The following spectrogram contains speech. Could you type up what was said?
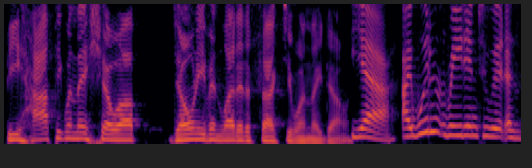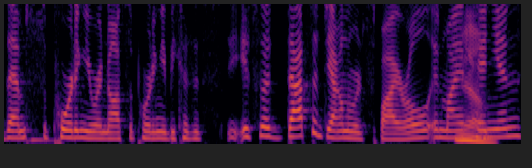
Be happy when they show up. Don't even let it affect you when they don't. Yeah. I wouldn't read into it as them supporting you or not supporting you because it's it's a that's a downward spiral in my Yeah. opinion.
